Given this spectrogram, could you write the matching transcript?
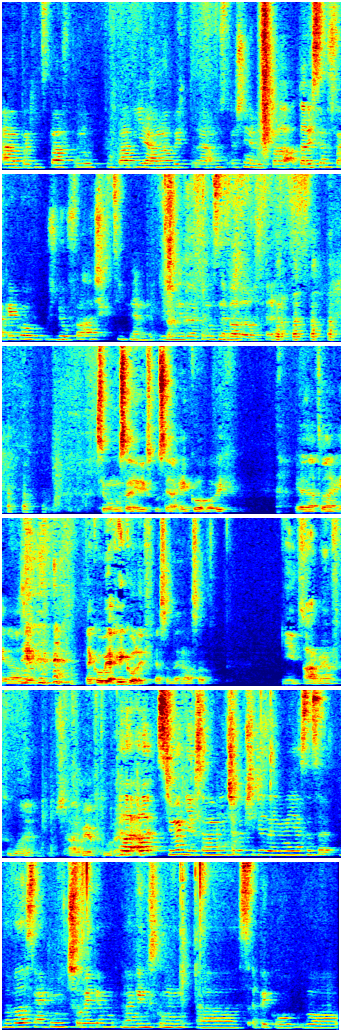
a pak jít spát v půl, půl pátý ráno, abych to ráno strašně nedospala a tady jsem fakt jako už doufala, až chcípnem, protože mě to jako moc nebavilo. Si mu musel někdy zkusit nějaký koop, abych měl na to nějaký názor. jako jakýkoliv, já jsem nehrál snad nic. Army of Two, ne? Army of Two ne. Hele, ale s těma Gearsama mě třeba přijde zajímavý, já jsem se bavila s nějakým člověkem na Gamescomu uh, z Epiku o,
